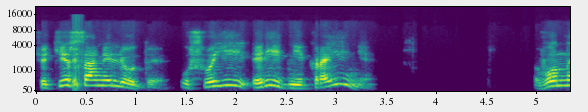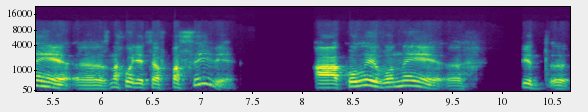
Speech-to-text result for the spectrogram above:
Що ті ж самі люди у своїй рідній країні вони е, знаходяться в пасиві, а коли вони е, під е,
